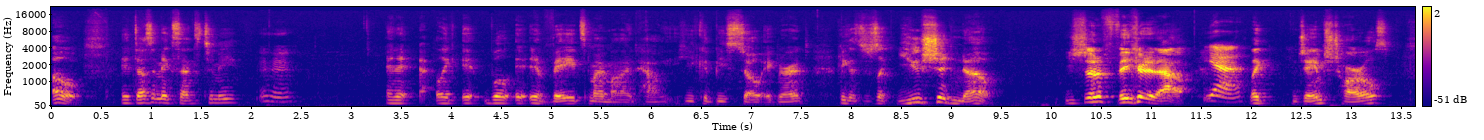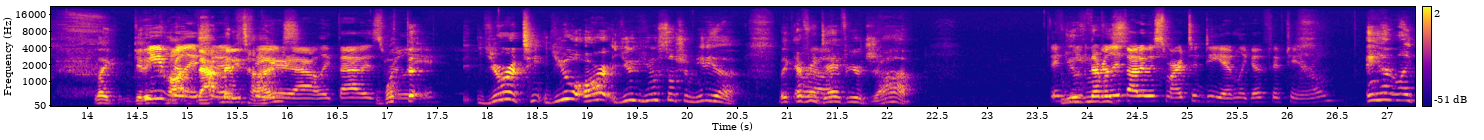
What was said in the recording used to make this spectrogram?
oh, it doesn't make sense to me, hmm and it like it will it evades my mind how he could be so ignorant because it's just like you should know, you should have figured it out. Yeah. Like James Charles, like getting he caught really that many figured times. It out. Like that was What the- You're a teen. You are. You use social media like every Bro. day for your job, And You've he never really s- thought it was smart to DM like a 15 year old. and like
